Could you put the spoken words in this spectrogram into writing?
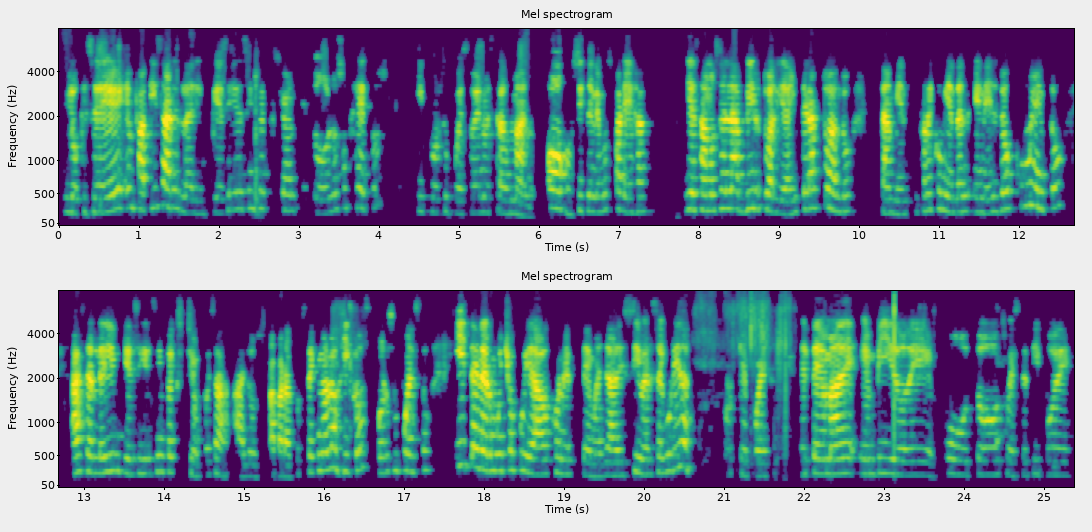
Lo que se debe enfatizar es la limpieza y desinfección de todos los objetos y por supuesto de nuestras manos. Ojo, si tenemos parejas y estamos en la virtualidad interactuando, también recomiendan en el documento hacerle limpieza y desinfección pues a, los aparatos tecnológicos, por supuesto, y tener mucho cuidado con el tema ya de ciberseguridad, porque pues el tema de envío de fotos o este tipo de,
